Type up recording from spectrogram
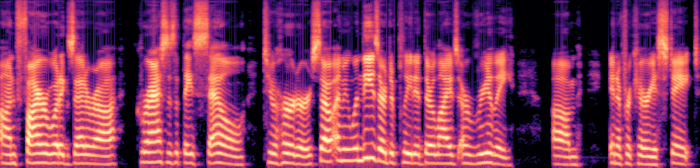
on firewood etc grasses that they sell to herders so i mean when these are depleted their lives are really um, in a precarious state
